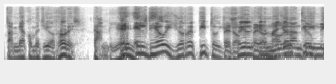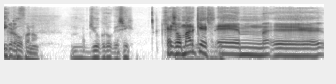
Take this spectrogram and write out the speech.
también ha cometido errores. También. El, de hoy, yo repito, yo soy el, mayor crítico. micrófono. Yo creo que sí. Jesús Márquez, em, eh,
